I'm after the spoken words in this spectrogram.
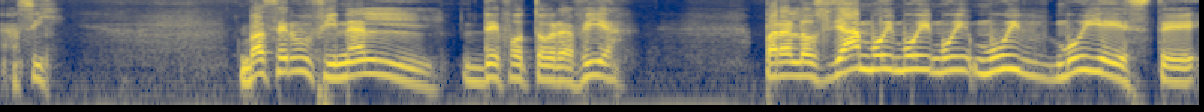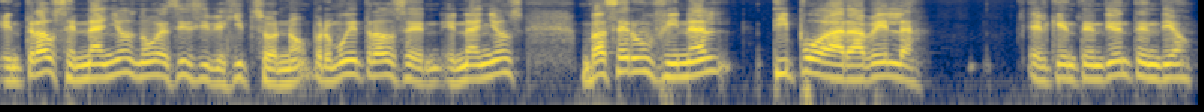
así. Va a ser un final de fotografía para los ya muy, muy, muy, muy, muy este, entrados en años, no voy a decir si viejitos o no, pero muy entrados en, años, va a ser un final tipo Arabela. El que entendió, entendió.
